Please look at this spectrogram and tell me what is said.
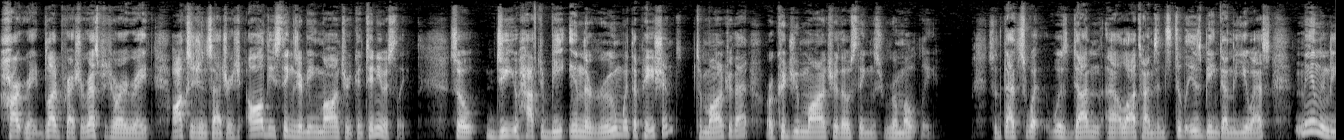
heart rate, blood pressure, respiratory rate, oxygen saturation. All these things are being monitored continuously. So, do you have to be in the room with the patient to monitor that, or could you monitor those things remotely? So that's what was done uh, a lot of times and still is being done in the US, mainly in the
